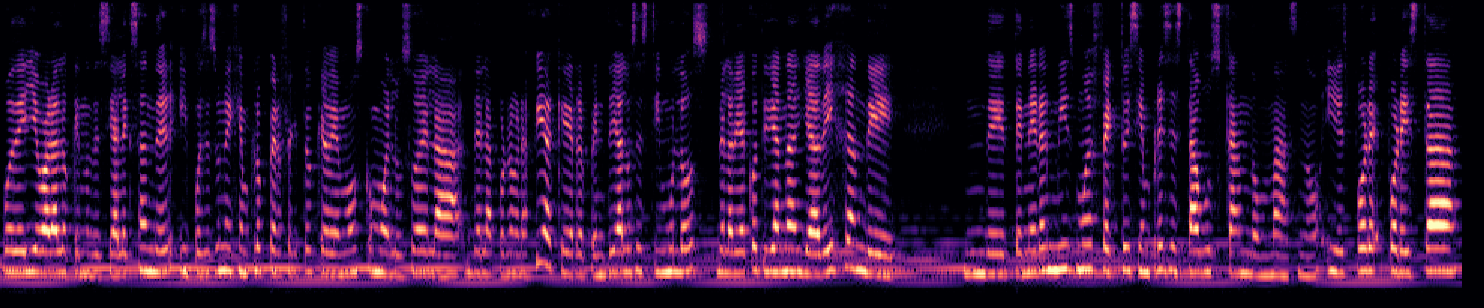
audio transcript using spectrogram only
puede llevar a lo que nos decía Alexander y pues es un ejemplo perfecto que vemos como el uso de la, de la pornografía, que de repente ya los estímulos de la vida cotidiana ya dejan de, de tener el mismo efecto y siempre se está buscando más, ¿no? Y es por, por esta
